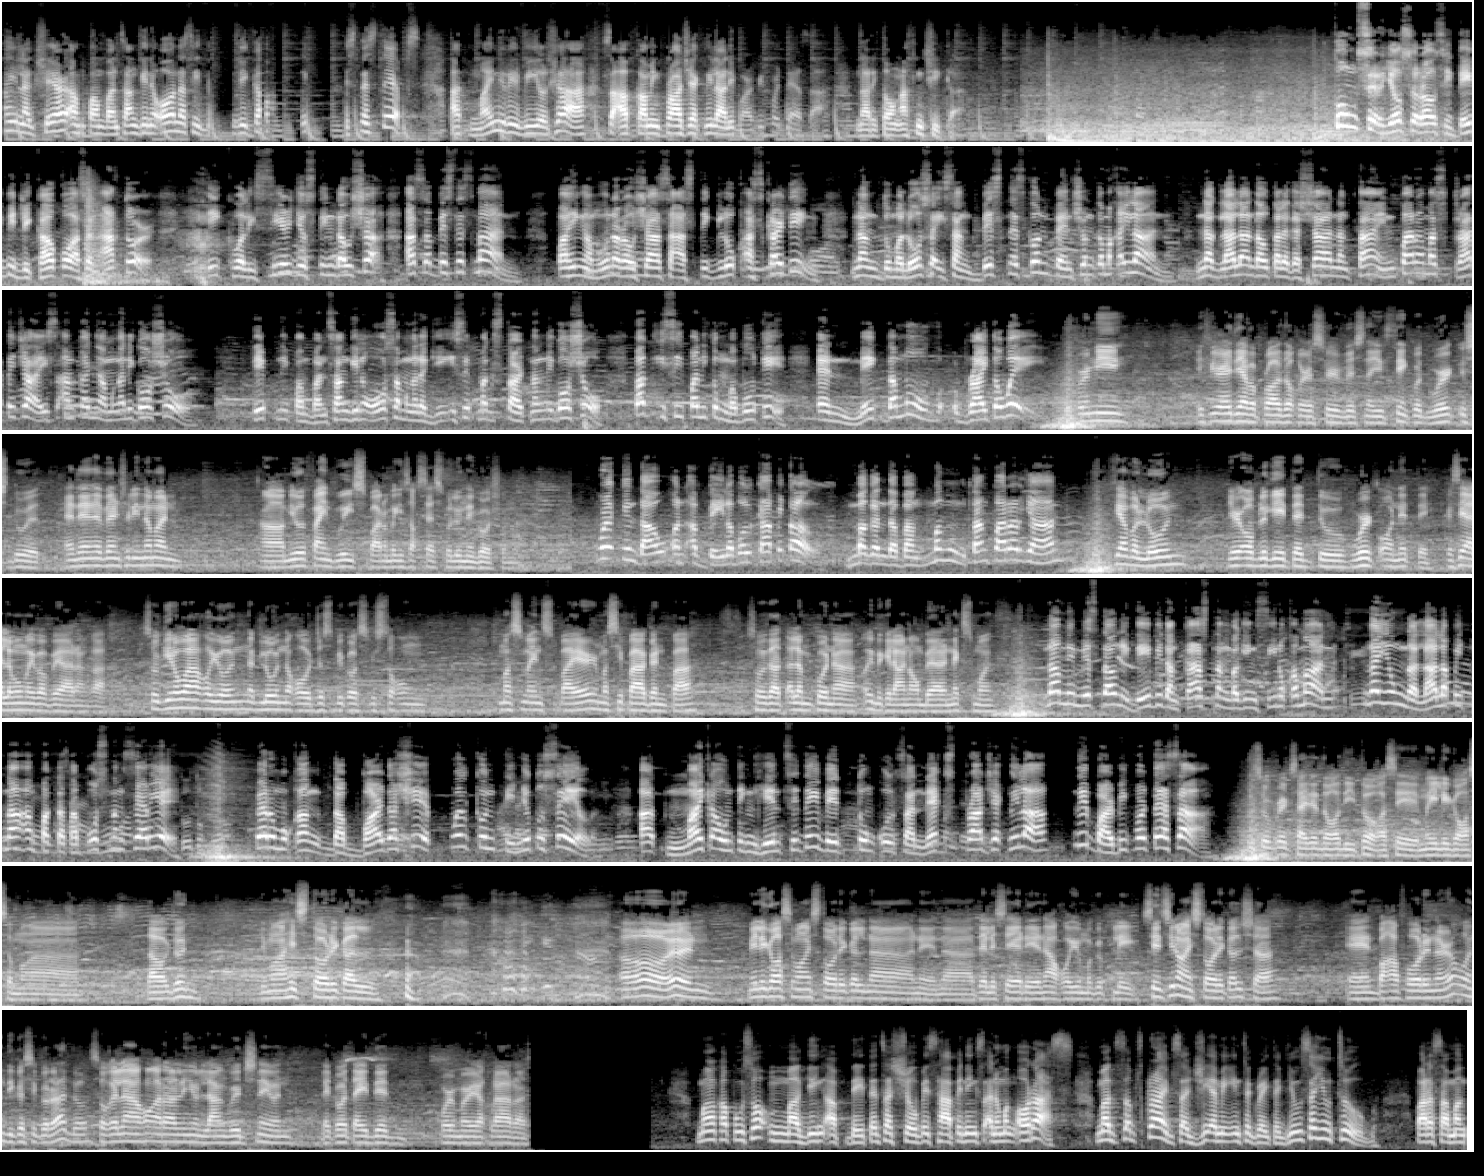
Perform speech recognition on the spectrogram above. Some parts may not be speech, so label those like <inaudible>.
dahil nag-share ang pambansang ginoo na si David Licao business tips at may ni-reveal siya sa upcoming project nila ni Barbie Fortesa. Narito ang aking chika. Kung seryoso raw si David Licauco as an actor, equally serious din daw siya as a businessman. Pahinga muna raw siya sa astig look as carding nang dumalo sa isang business convention kamakailan. Naglalaan daw talaga siya ng time para ma-strategize ang kanyang mga negosyo. Tip ni pambansang ginoo sa mga nag-iisip mag-start ng negosyo, pag-isipan itong mabuti and make the move right away. For me, if you already have a product or a service na you think would work, just do it. And then eventually naman, um, you'll find ways para maging successful yung negosyo mo. Work din daw on available capital. Maganda bang mangutang para riyan? If you have a loan, you're obligated to work on it eh. Kasi alam mo may babayaran ka. So ginawa ko yun, nag-loan ako just because gusto kong mas ma-inspire, masipagan pa. So that alam ko na, oy, may kailangan akong bayaran next month. Nami-miss daw ni David ang cast ng maging sino ka man ngayong nalalapit na ang pagtatapos ng serye. Pero mukhang the Barda ship will continue to sail. At may kaunting hint si David tungkol sa next project nila ni Barbie Fortesa. Super excited ako dito kasi mahilig ako sa mga tawag dun, yung mga historical. <laughs> Oo, yun. Mahilig ako sa mga historical na, ano eh, na teleserye na ako yung mag-play. Since yun ang historical siya, and baka foreigner ako, hindi ko sigurado. So kailangan kong aralin yung language na yun, like what I did for Maria Clara. Mga kapuso, maging updated sa showbiz happenings anumang oras. Mag-subscribe sa GMA Integrated News sa YouTube para sa mga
